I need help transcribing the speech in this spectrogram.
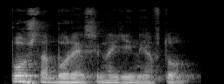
Πώς θα μπορέσει να γίνει αυτό;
